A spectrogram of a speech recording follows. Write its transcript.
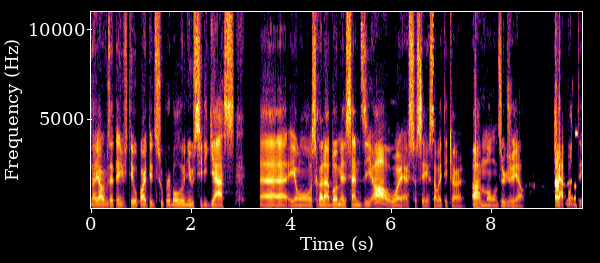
D'ailleurs, vous êtes invité au party du Super Bowl au New City Gas. Euh, et on sera là-bas, mais le samedi. Ah ouais, ça, va être écœur. Ah mon Dieu, que j'ai hâte. Ah, Capoté.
